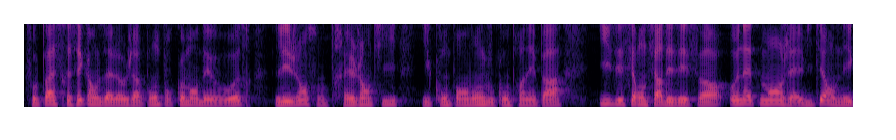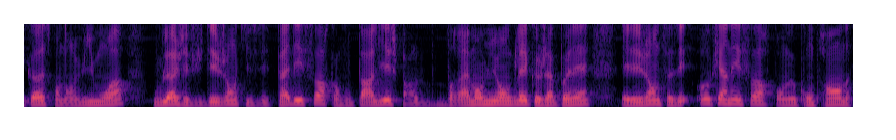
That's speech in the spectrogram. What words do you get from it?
Faut pas stresser quand vous allez au Japon pour commander au autres. Les gens sont très gentils, ils comprendront que vous comprenez pas ils essaieront de faire des efforts. Honnêtement, j'ai habité en Écosse pendant 8 mois, où là, j'ai vu des gens qui faisaient pas d'efforts. Quand vous parliez, je parle vraiment mieux anglais que japonais, et les gens ne faisaient aucun effort pour me comprendre.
